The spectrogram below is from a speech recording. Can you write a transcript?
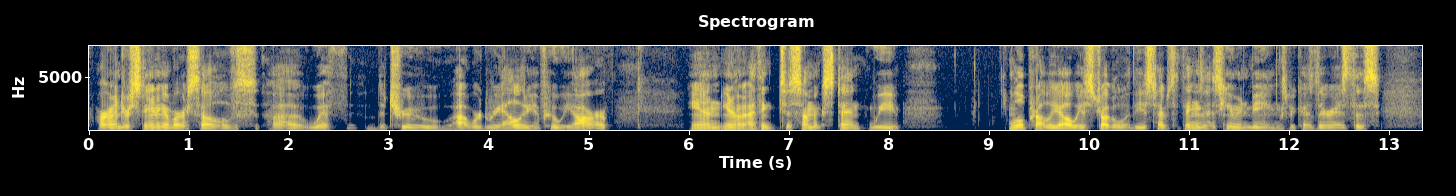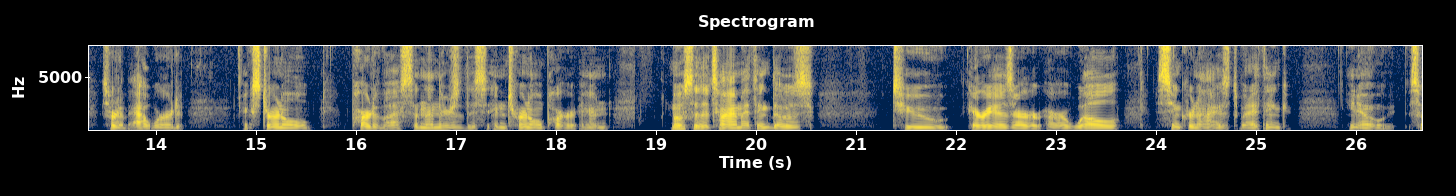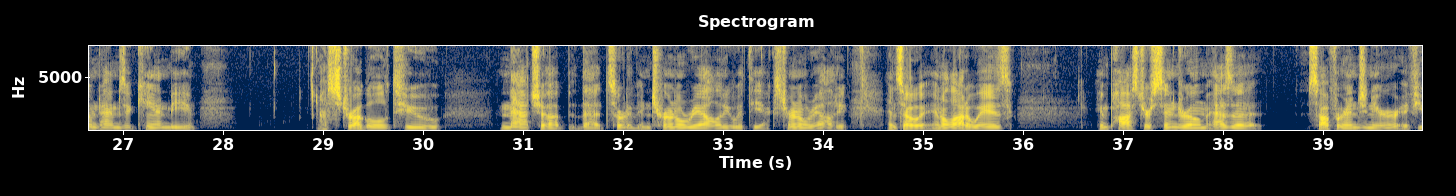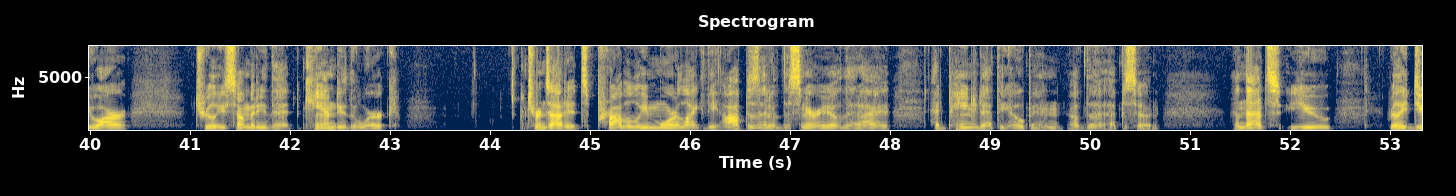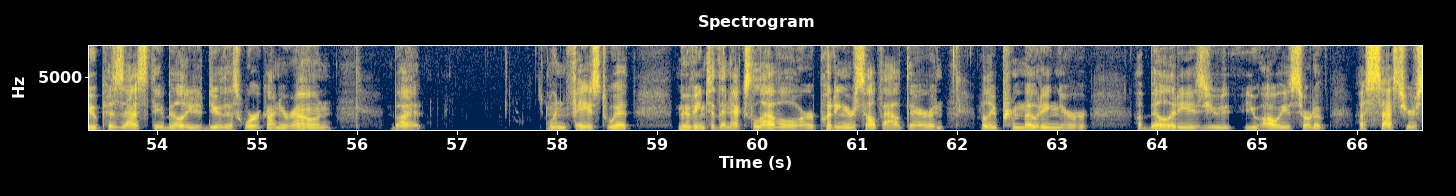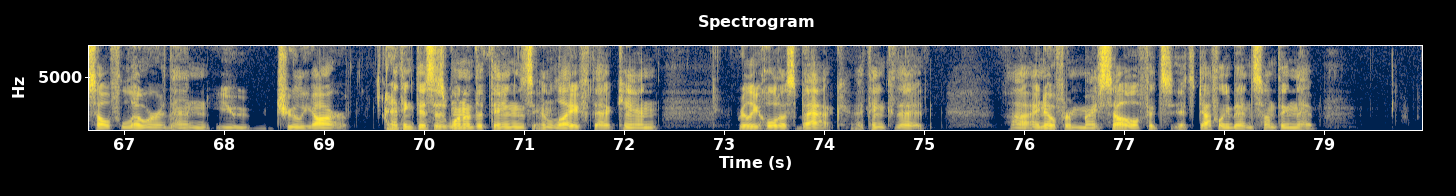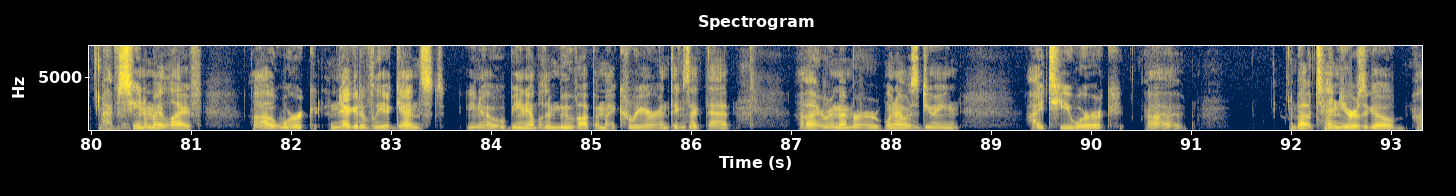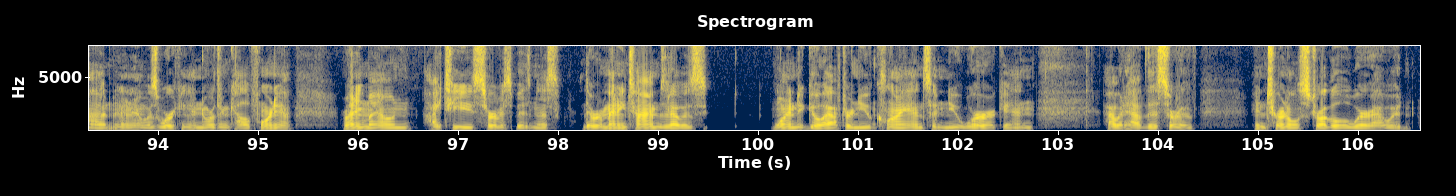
our understanding of ourselves uh, with the true outward reality of who we are. And, you know, I think to some extent we will probably always struggle with these types of things as human beings because there is this sort of outward, external part of us, and then there's this internal part. And most of the time, I think those two areas are, are well synchronized, but I think, you know, sometimes it can be a struggle to match up that sort of internal reality with the external reality. And so, in a lot of ways, imposter syndrome as a software engineer, if you are truly somebody that can do the work, it turns out it's probably more like the opposite of the scenario that I had painted at the open of the episode. And that's you really do possess the ability to do this work on your own, but when faced with moving to the next level or putting yourself out there and really promoting your abilities, you you always sort of assess yourself lower than you truly are. And I think this is one of the things in life that can really hold us back. I think that uh, I know for myself, it's it's definitely been something that I've seen in my life uh, work negatively against you know being able to move up in my career and things like that. Uh, I remember when I was doing IT work uh, about ten years ago, uh, and I was working in Northern California, running my own IT service business. There were many times that I was wanting to go after new clients and new work and I would have this sort of internal struggle where I would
